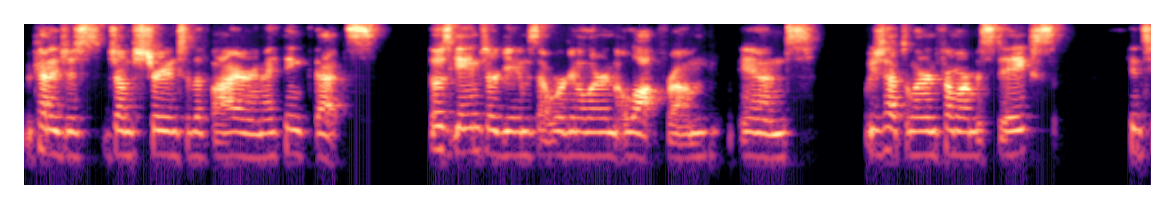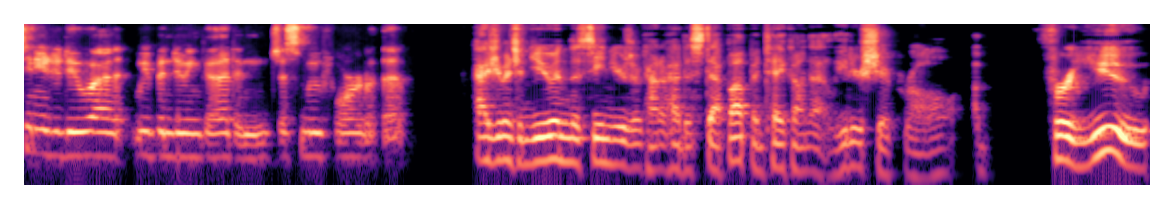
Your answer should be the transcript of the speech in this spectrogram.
We kind of just jump straight into the fire, and I think that's those games are games that we're going to learn a lot from, and we just have to learn from our mistakes, continue to do what we've been doing good, and just move forward with it. As you mentioned, you and the seniors have kind of had to step up and take on that leadership role. For you,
